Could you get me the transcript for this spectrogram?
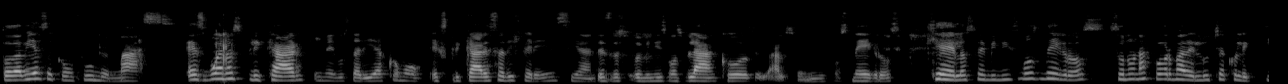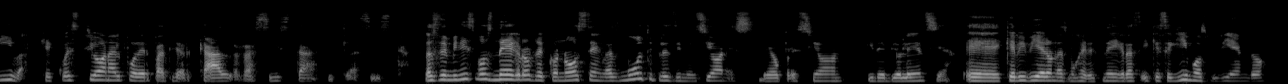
todavía se confunde más es bueno explicar y me gustaría como explicar esa diferencia desde los feminismos blancos a los feminismos negros, que los feminismos negros son una forma de lucha colectiva que cuestiona el poder patriarcal, racista y clasista. Los feminismos negros reconocen las múltiples dimensiones de opresión y de violencia eh, que vivieron las mujeres negras y que seguimos viviendo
